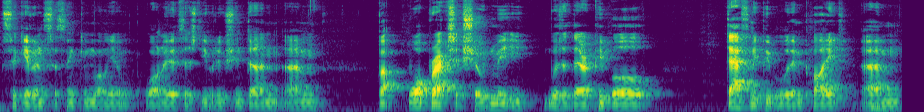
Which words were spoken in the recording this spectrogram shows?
forgiven for thinking, well, you know, what on earth has devolution done? Um, but what Brexit showed me was that there are people definitely people with implied um,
